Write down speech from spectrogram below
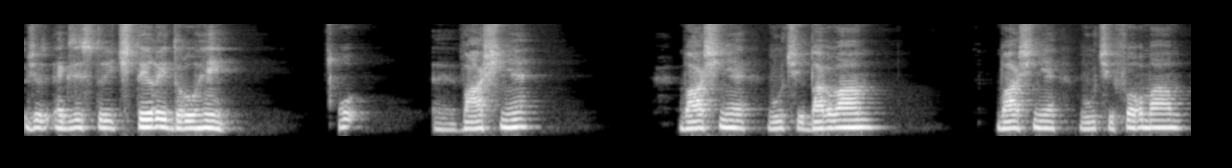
že existují čtyři druhy eh, vášně, vášně vůči barvám, vášně vůči formám,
